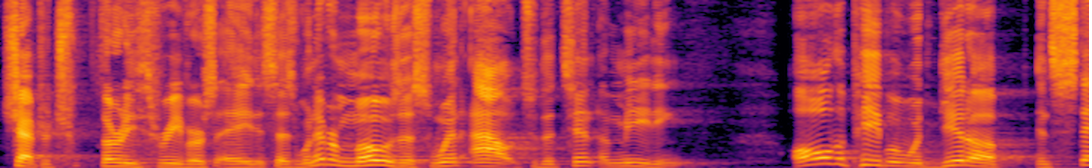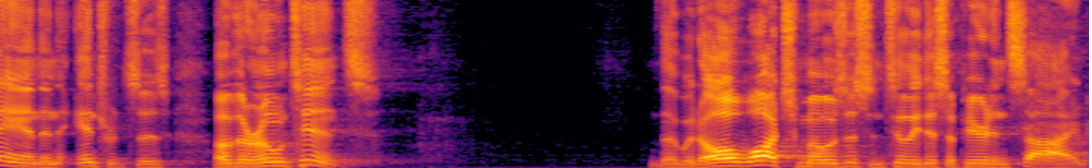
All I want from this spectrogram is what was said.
chapter 33, verse 8. It says, Whenever Moses went out to the tent of meeting, all the people would get up and stand in the entrances of their own tents. They would all watch Moses until he disappeared inside.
